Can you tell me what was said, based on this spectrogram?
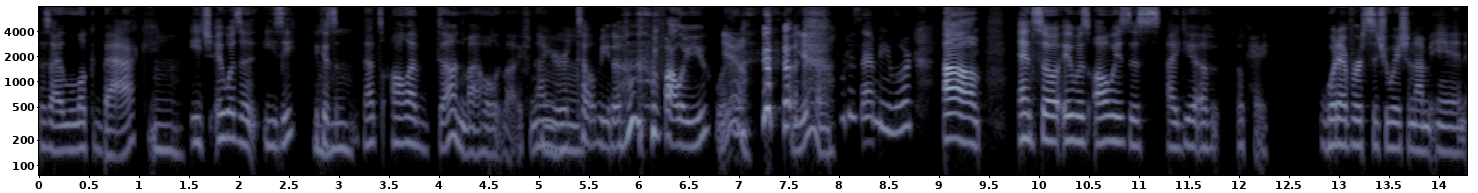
as I look back, Mm, each it wasn't easy because Mhm. that's all I've done my whole life. Now you're Mhm. telling me to follow you. What- Yeah. Yeah. what does that mean, Lord? Um, and so it was always this idea of okay, whatever situation I'm in,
